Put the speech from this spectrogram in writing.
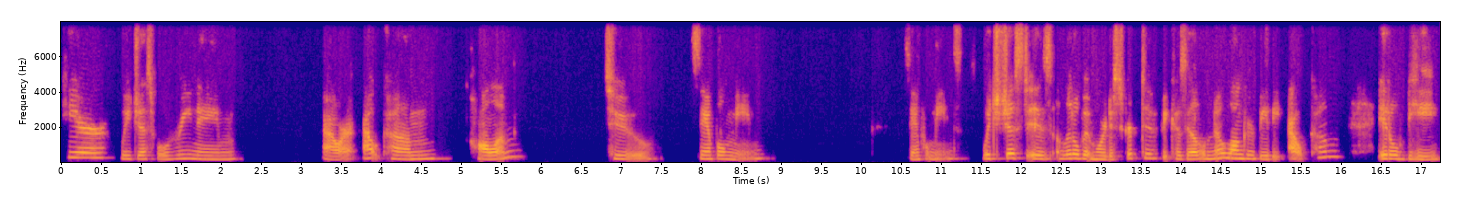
here, we just will rename our outcome column to sample mean, sample means, which just is a little bit more descriptive because it'll no longer be the outcome, it'll be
